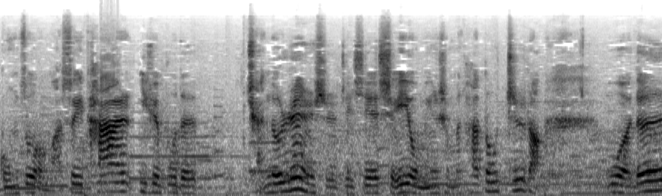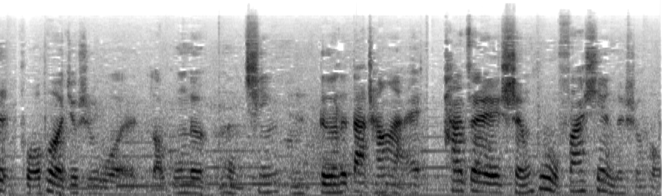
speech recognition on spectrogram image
工作嘛，所以他医学部的全都认识，这些谁有名什么他都知道。我的婆婆就是我老公的母亲，得了大肠癌，她在神户发现的时候。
